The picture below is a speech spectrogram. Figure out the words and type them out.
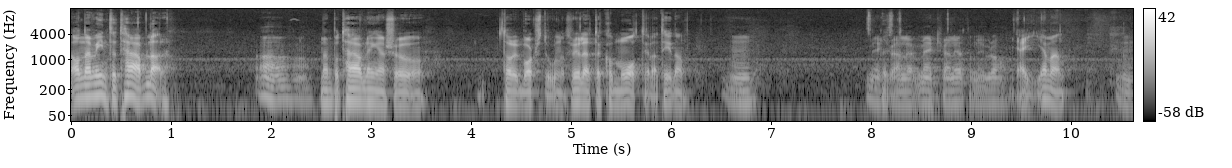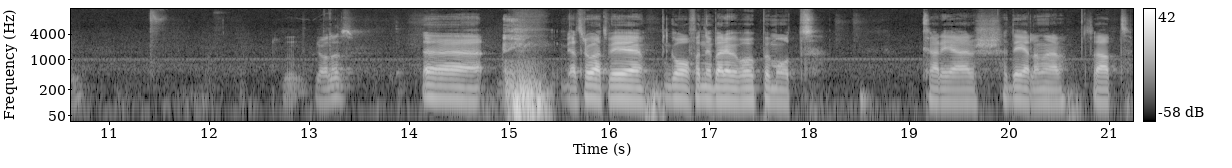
Ja, när vi inte tävlar. Aha, aha. Men på tävlingar så tar vi bort stolen, så det är lätt att komma åt hela tiden. Mm. Mekvänligheten är ju bra. Jajamän. Mm. Mm. Johannes? Eh, jag tror att vi går, för nu börjar vi vara uppe mot karriärsdelen här. Så att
